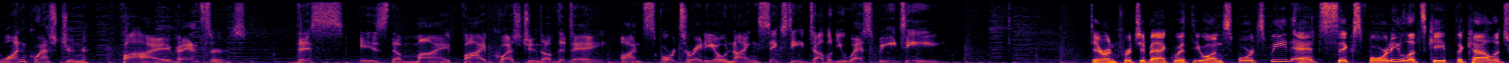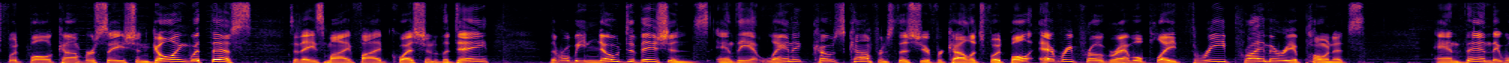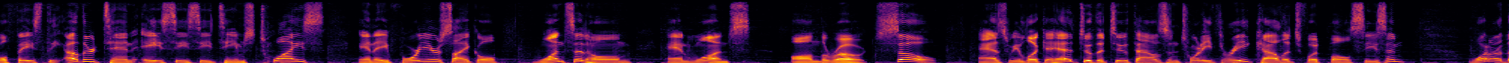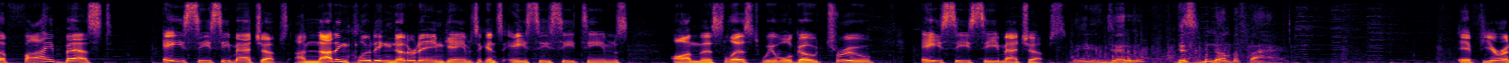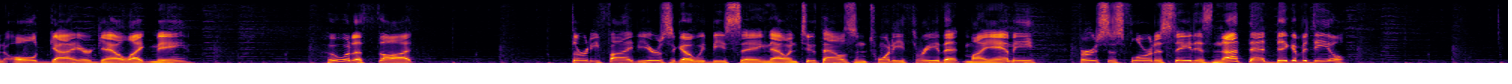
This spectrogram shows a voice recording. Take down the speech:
One question, five answers. This is the My Five Questions of the Day on Sports Radio 960 WSBT. Darren Pritchett back with you on Sports Beat at 640. Let's keep the college football conversation going with this. Today's My Five Question of the Day. There will be no divisions in the Atlantic Coast Conference this year for college football. Every program will play three primary opponents and then they will face the other 10 ACC teams twice in a four year cycle, once at home and once on the road. So, as we look ahead to the 2023 college football season, what are the five best ACC matchups? I'm not including Notre Dame games against ACC teams on this list. We will go true ACC matchups. Ladies and gentlemen, this is number five if you're an old guy or gal like me, who would have thought 35 years ago we'd be saying now in 2023 that Miami versus Florida State is not that big of a deal?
